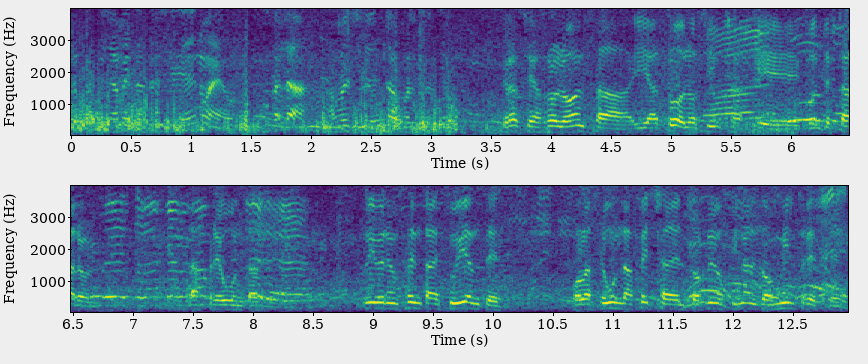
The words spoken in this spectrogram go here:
Capaz que la meta 13 de nuevo. Ojalá, a ver si le tapa el tercero. Gracias Rolo Anza y a todos los hinchas que contestaron las preguntas. River enfrenta a estudiantes por la segunda fecha del torneo final 2013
